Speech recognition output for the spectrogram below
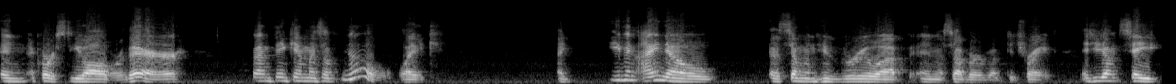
And of course you all were there. But I'm thinking to myself, no, like like even I know as someone who grew up in a suburb of Detroit, that you don't say,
